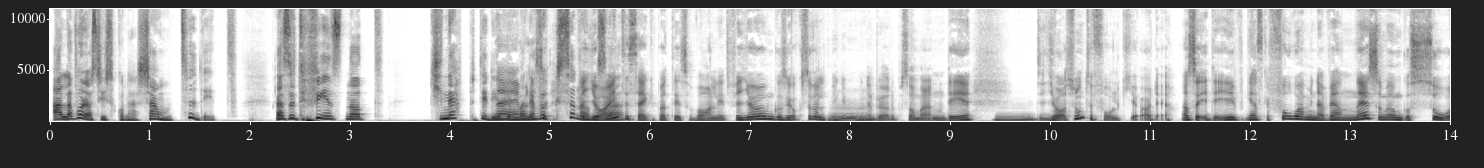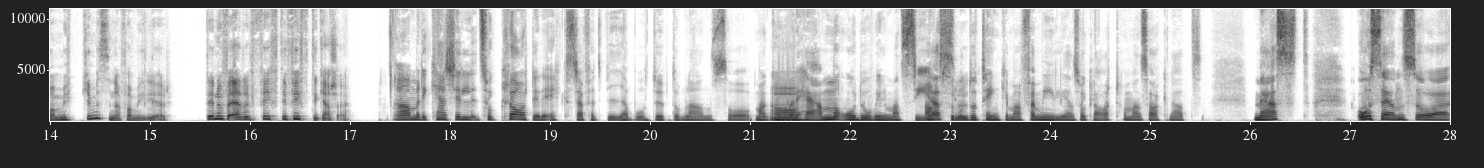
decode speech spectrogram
alla våra syskon här samtidigt. Alltså det finns något knäppt i det Nej, när man är alltså, vuxen för också. Jag är inte säker på att det är så vanligt, för jag umgås ju också väldigt mycket mm. med mina mm. bröder på sommaren. Och det är, mm. Jag tror inte folk gör det. Alltså, det är ganska få av mina vänner som umgås så mycket med sina familjer. Det är nog 50-50 kanske. Ja, men det kanske, såklart är det extra för att vi har bott utomlands och man kommer ja. hem och då vill man ses. Absolut. Och Då tänker man familjen såklart, har man saknat mest. Och sen så,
